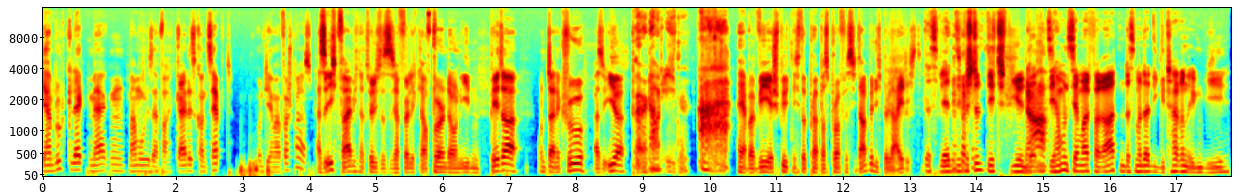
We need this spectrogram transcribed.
die haben Blut geleckt, merken, Mammut ist einfach ein geiles Konzept und die haben einfach Spaß. Also ich freue mich natürlich, das ist ja völlig klar, auf Burn Down Eden. Peter, und deine Crew, also ihr, Burnout Eden. hey, aber weh, ihr spielt nicht The Prepper's Prophecy, dann bin ich beleidigt. Das werden sie bestimmt nicht spielen. Ja. Denn sie haben uns ja mal verraten, dass man da die Gitarren irgendwie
